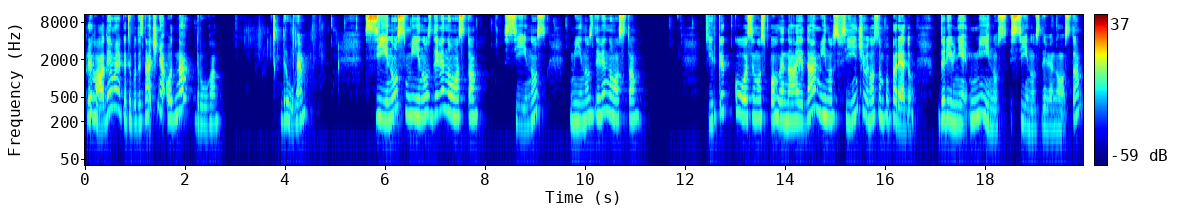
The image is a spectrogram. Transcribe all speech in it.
пригадуємо, яке це буде значення одна, друга. Друге. Синус мінус 90. Синус мінус 90. Тільки косинус поглинає, да? мінус всі інші виносимо попереду. Дорівнює мінус синус 90.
